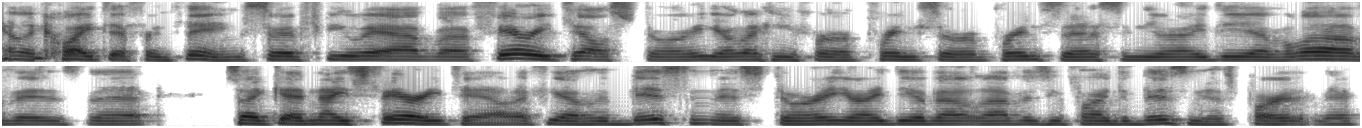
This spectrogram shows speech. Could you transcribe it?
really quite different things so if you have a fairy tale story you're looking for a prince or a princess and your idea of love is that it's like a nice fairy tale. If you have a business story, your idea about love is you find a business partner.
